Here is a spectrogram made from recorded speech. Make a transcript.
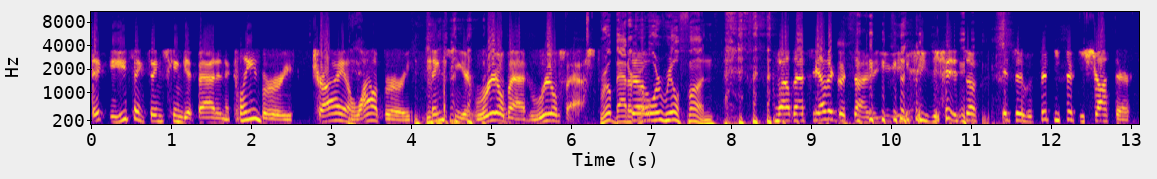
it, you think things can get bad in a clean brewery. Try in a wild brewery. Things can get real bad real fast. Real bad or, or real fun. Well, that's the other good side. of it. You, you, it's a it's a 50-50 shot there.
